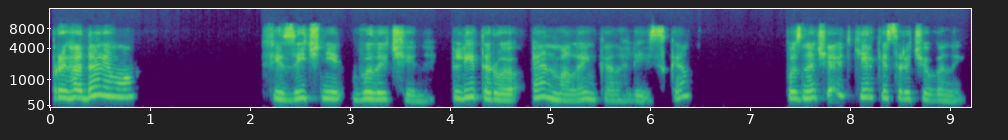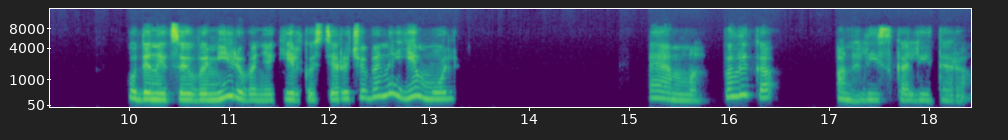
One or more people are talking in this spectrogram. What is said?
Пригадаємо фізичні величини. Літерою N маленьке англійське позначають кількість речовини. Одиницею вимірювання кількості речовини є моль. М велика англійська літера.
